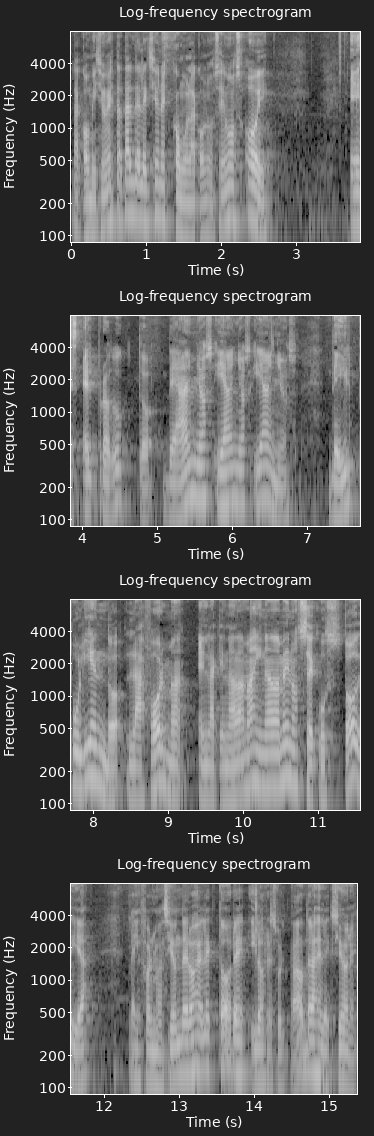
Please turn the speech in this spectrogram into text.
La Comisión Estatal de Elecciones, como la conocemos hoy, es el producto de años y años y años de ir puliendo la forma en la que nada más y nada menos se custodia la información de los electores y los resultados de las elecciones.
